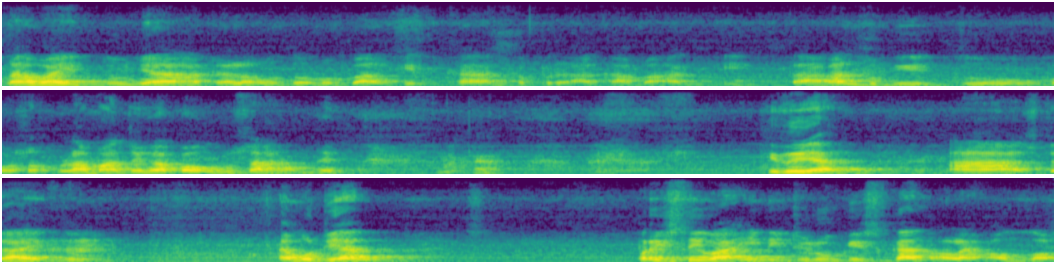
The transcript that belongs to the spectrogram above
Itunya adalah untuk membangkitkan keberagamaan kita. Kan begitu? Masuk mancing apa urusannya? Gitu ya? Ah sudah itu. Kemudian Peristiwa ini dilukiskan oleh Allah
